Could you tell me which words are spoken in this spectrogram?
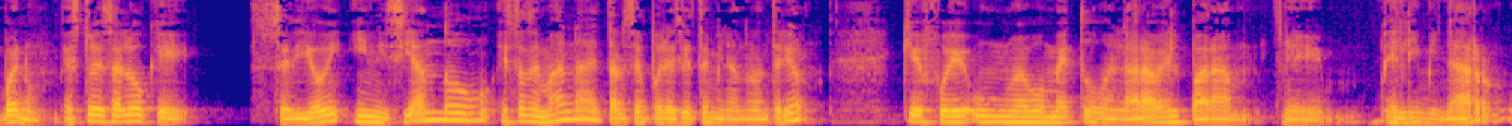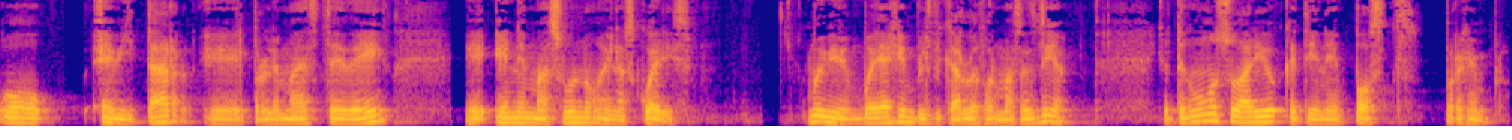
bueno, esto es algo que se dio iniciando esta semana, tal se podría decir terminando la anterior, que fue un nuevo método en Laravel para eh, eliminar o evitar eh, el problema este de eh, n más 1 en las queries. Muy bien, voy a ejemplificarlo de forma sencilla. Yo tengo un usuario que tiene posts, por ejemplo,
